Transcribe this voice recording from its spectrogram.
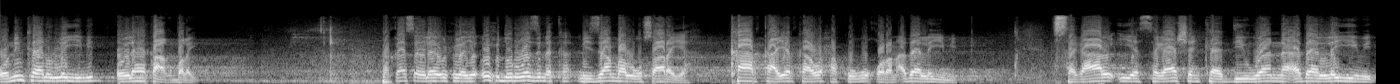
Oo ninkaanu la yimid oo ilaahay ka aqbalay. Markaasaa ilahay wuxuu leeya uxdur wasnaka miisaan baa lagu saarayaa. Kaarkaa yarkaa waxa kuugu qoran adaa la yimid. Sagaal iyo sagaashankaa diiwaanna adaa la yimid.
